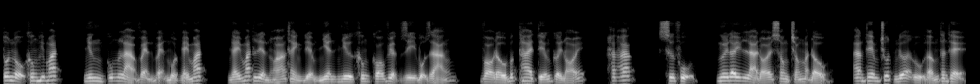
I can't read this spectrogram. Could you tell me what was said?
Tôn ngộ không hít mắt, nhưng cũng là vẹn vẹn một nháy mắt nháy mắt liền hóa thành điểm nhiên như không có việc gì bộ dáng vào đầu bức thai tiếng cười nói, hắc hắc, sư phụ, ngươi đây là đói xong chóng mặt đầu, ăn thêm chút nữa ủ ấm thân thể.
